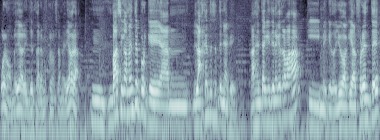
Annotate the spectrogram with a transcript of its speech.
Bueno, media hora, intentaremos que no sea media hora. Mm, Básicamente porque la gente se tenía que ir. La gente aquí tiene que trabajar y me quedo yo aquí al frente.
